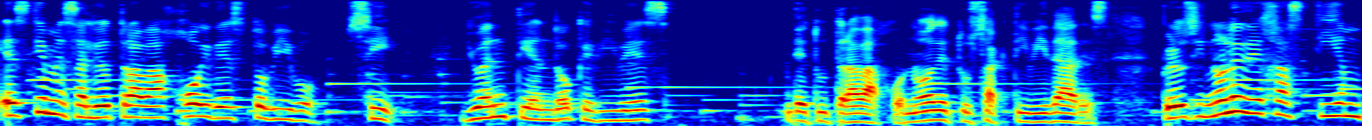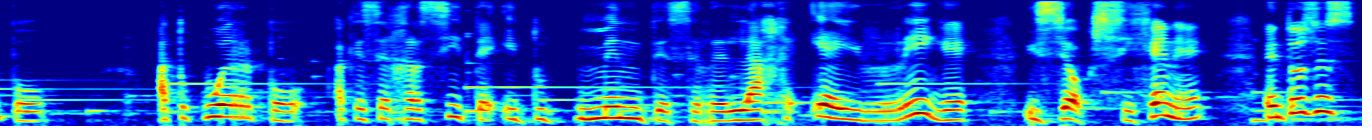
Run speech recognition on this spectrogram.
es que me salió trabajo y de esto vivo. Sí, yo entiendo que vives de tu trabajo, ¿no? De tus actividades. Pero si no le dejas tiempo a tu cuerpo a que se ejercite y tu mente se relaje e irrigue y se oxigene, entonces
